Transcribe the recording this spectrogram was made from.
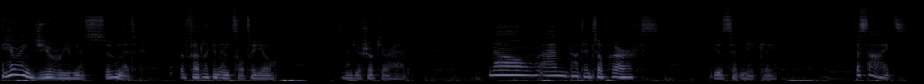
Hearing Jiro even assume it felt like an insult to you, and you shook your head. No, I'm not into perfs, you said meekly. Besides,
